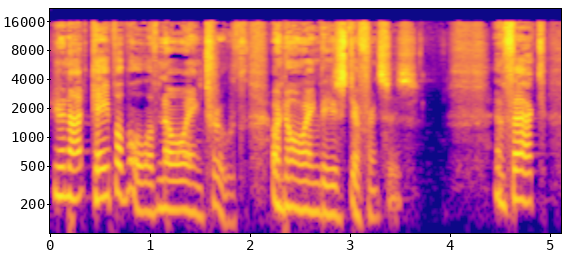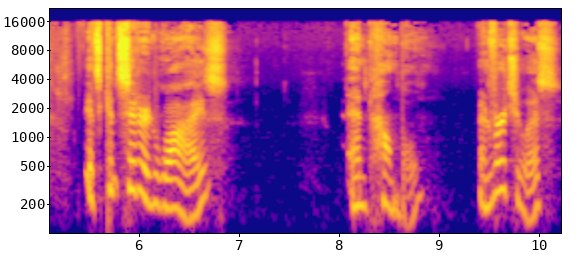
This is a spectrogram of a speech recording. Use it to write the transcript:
You're not capable of knowing truth or knowing these differences. In fact, it's considered wise and humble and virtuous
